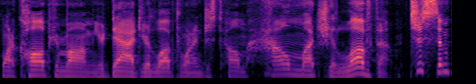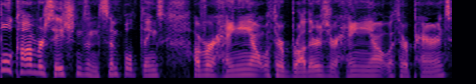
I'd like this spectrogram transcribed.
want to call up your mom, your dad, your loved one, and just tell them how much you love them. It's just simple conversations and simple things of her hanging out with her brothers or hanging out with her parents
